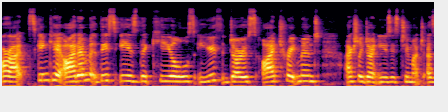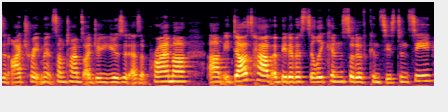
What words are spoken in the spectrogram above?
All right, skincare item. This is the Kiehl's Youth Dose Eye Treatment. I actually don't use this too much as an eye treatment. Sometimes I do use it as a primer. Um, it does have a bit of a silicone sort of consistency.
